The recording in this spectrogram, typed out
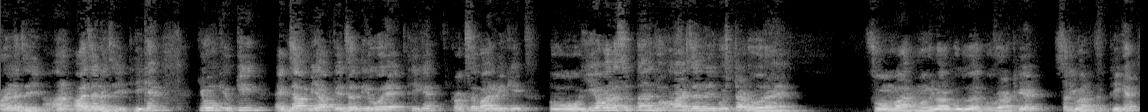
आना चाहिए आ, आ जाना चाहिए ठीक है? क्यों? क्योंकि एग्ज़ाम भी आपके जल्दी हो रहे हैं ठीक है? कक्षा बारहवीं के तो ये वाला सप्ताह जो आठ जनवरी को स्टार्ट हो रहा है सोमवार, मंगलवार, बुधवार, गुरुवार ठेठ शनिवार तक, ठीक है?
